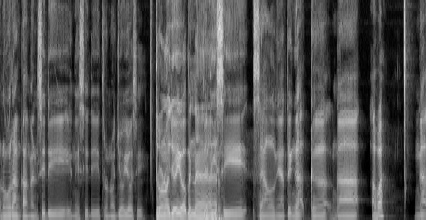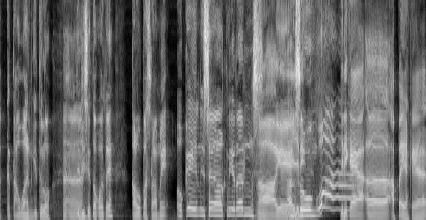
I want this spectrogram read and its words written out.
nu orang kangen sih di ini sih di Trunojoyo sih. Trunojoyo bener. Jadi si selnya tuh nggak ke nggak apa nggak ketahuan gitu loh. Heeh. Jadi si toko teh kalau pas rame, oke ini sel clearance, Oh iya, iya. Jadi, langsung wah. jadi kayak eh, apa ya kayak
